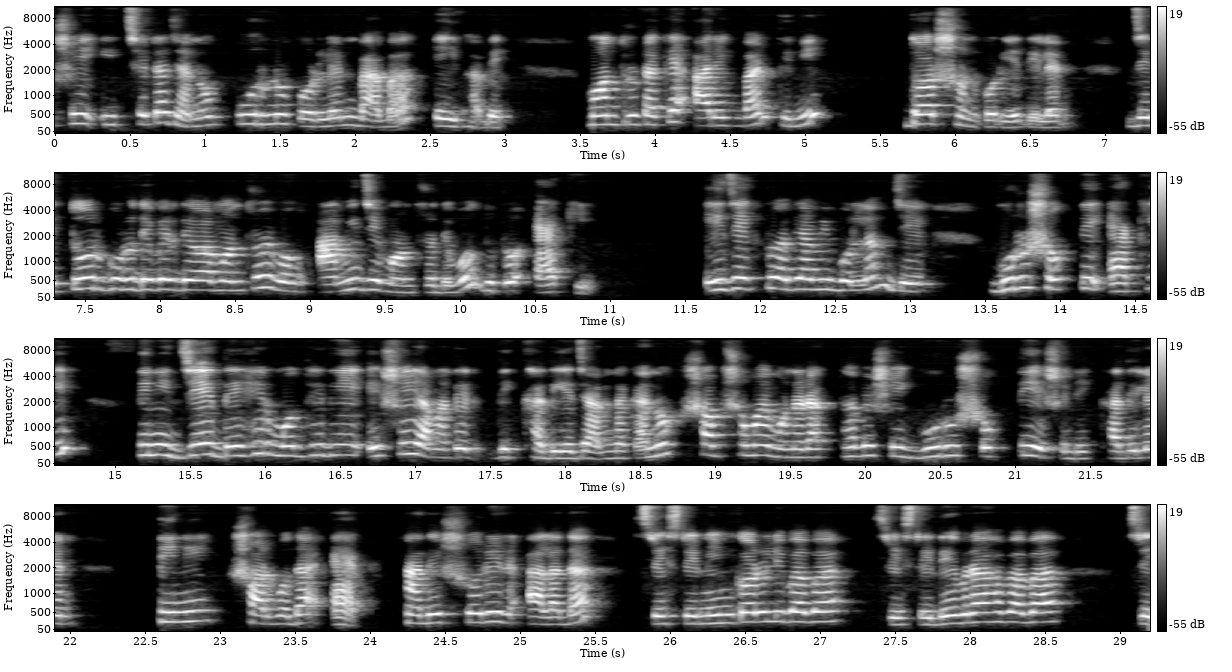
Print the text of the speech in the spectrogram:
সেই ইচ্ছেটা যেন পূর্ণ করলেন বাবা এইভাবে। মন্ত্রটাকে আরেকবার তিনি দর্শন করিয়ে দিলেন। যে তোর গুরুদেবের দেওয়া মন্ত্র এবং আমি যে মন্ত্র দেব দুটো একই। এই যে একটু আগে আমি বললাম যে গুরু শক্তি একই, তিনি যে দেহের মধ্যে দিয়ে এসেই আমাদের দীক্ষা দিয়ে যান না কেন, সব সময় মনে রাখতে হবে সেই গুরু শক্তি এসে দীক্ষা দিলেন। তিনি সর্বদা এক। তাঁদের শরীর আলাদা। শ্রী শ্রী নিমকরলি বাবা, শ্রী শ্রী দেবরাহ বাবা, শ্রী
